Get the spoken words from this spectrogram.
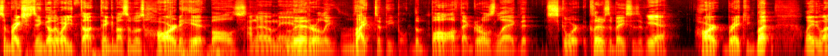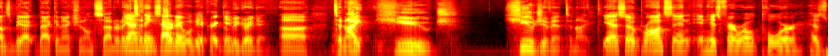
some breaks just didn't go their way you thought think about some of those hard hit balls I know, man. literally right to people the ball off that girl's leg that score clears the bases of it Yeah. heartbreaking but lady lions will be ac- back in action on saturday Yeah, I Ten- think Saturday will be a great game. It'll be a great game. Uh, tonight, huge, huge event tonight. yeah, so Bronson in his farewell tour has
